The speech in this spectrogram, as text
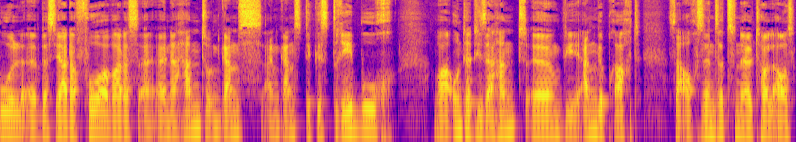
cool. Äh, Das Jahr davor war das eine Hand und ganz ein ganz dickes Drehbuch war unter dieser Hand äh, irgendwie angebracht, sah auch sensationell toll aus.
